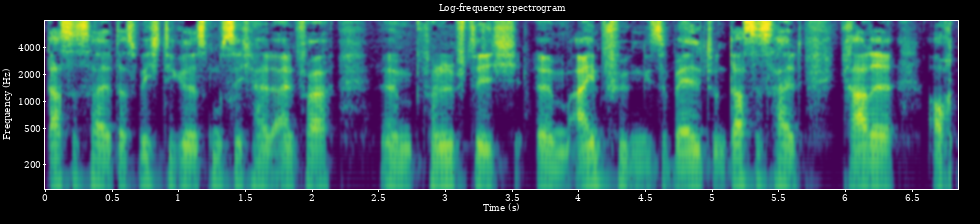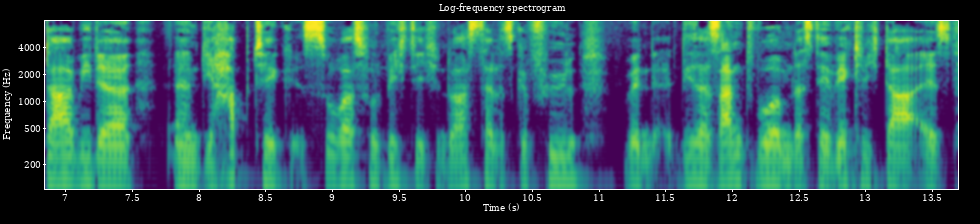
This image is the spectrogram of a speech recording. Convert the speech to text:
das ist halt das Wichtige, es muss sich halt einfach ähm, vernünftig ähm, einfügen, diese Welt. Und das ist halt gerade auch da wieder ähm, die Haptik ist sowas von wichtig und du hast halt das Gefühl, wenn dieser Sandwurm, dass der wirklich da ist,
